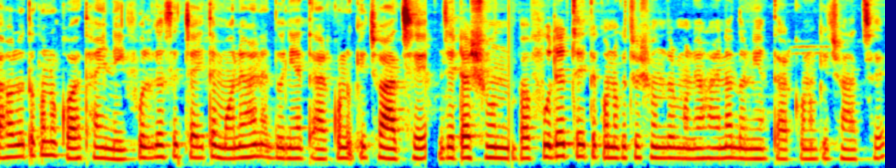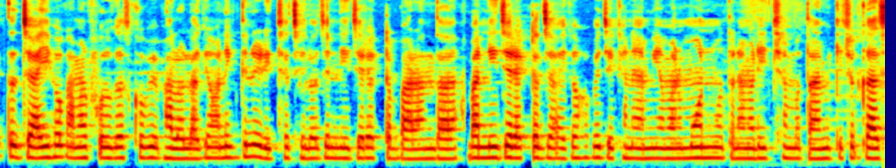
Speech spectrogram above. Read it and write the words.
তাহলে তো কোনো কথাই নেই। ফুল গাছের চাইতে মনে হয় না দুনিয়াতে আর কোনো কিছু আছে যেটা সুন্দর বা ফুলের চাইতে কোনো কিছু সুন্দর মনে হয় না দুনিয়াতে আর কোনো কিছু আছে। তো যাই হোক, আমার ফুল গাছ খুবই ভালো লাগে। অনেক দিনের ইচ্ছে ছিল যে নিজের একটা বারান্দা বা নিজের একটা জায়গা হবে যেখানে আমি আমার মন মতন, আমার ইচ্ছা মতো আমি কিছু গাছ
